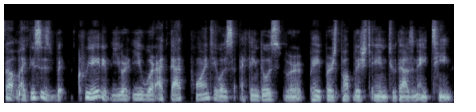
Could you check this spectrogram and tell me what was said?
felt like this is creative. You were you were at that point. It was I think those were papers published in 2018.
